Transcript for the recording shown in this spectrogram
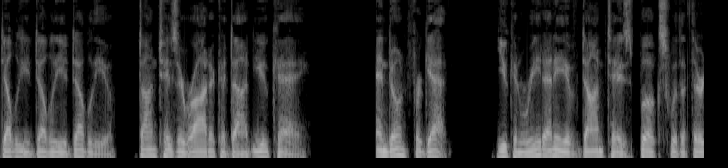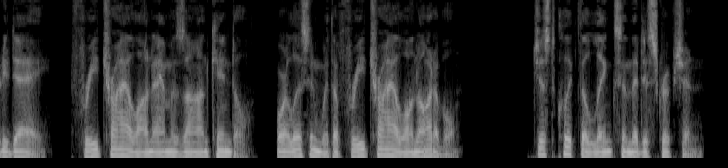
www.danteserotica.uk. And don't forget, you can read any of Dante's books with a 30-day, free trial on Amazon Kindle, or listen with a free trial on Audible. Just click the links in the description.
